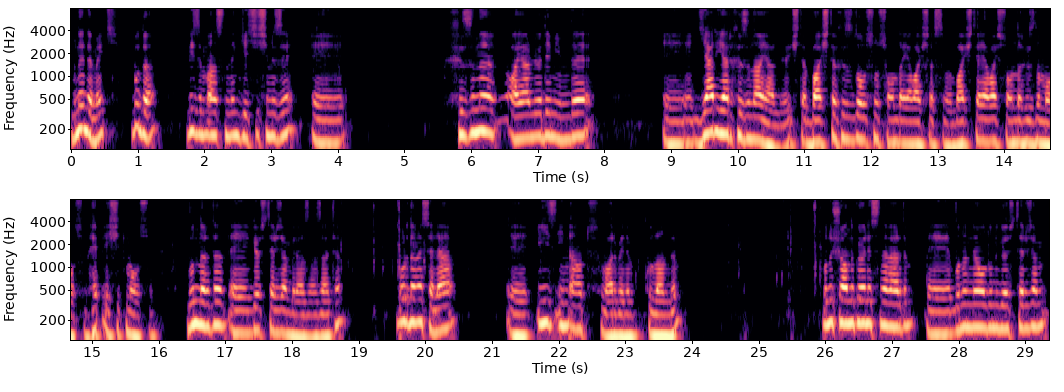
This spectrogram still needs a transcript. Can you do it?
Bu ne demek? Bu da bizim aslında geçişimizi e, hızını ayarlıyor demeyeyim de e, yer yer hızını ayarlıyor. İşte başta hızlı olsun, sonda yavaşlasın mı? Başta yavaş, sonda hızlı mı olsun? Hep eşit mi olsun? Bunları da e, göstereceğim birazdan zaten. Burada mesela e, ease in out var benim kullandığım. Bunu şu anlık öylesine verdim. E, bunun ne olduğunu göstereceğim.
